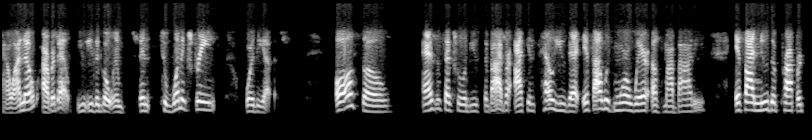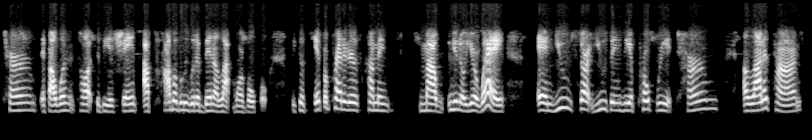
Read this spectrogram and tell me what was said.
How I know? I rebel. You either go in, in to one extreme or the other. Also, as a sexual abuse survivor, I can tell you that if I was more aware of my body, if I knew the proper terms, if I wasn't taught to be ashamed, I probably would have been a lot more vocal. Because if a predator is coming my, you know, your way, and you start using the appropriate terms, a lot of times,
